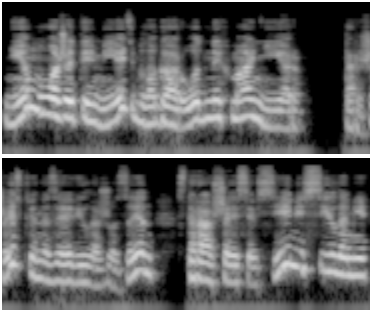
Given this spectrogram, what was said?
не может иметь благородных манер торжественно заявила Жозен, старавшаяся всеми силами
